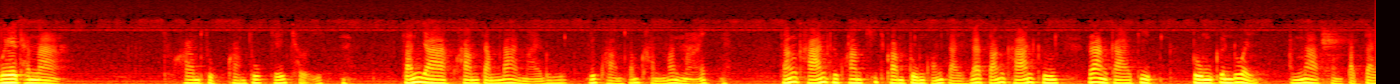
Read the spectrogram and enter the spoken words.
เวทนา ความสุขความทุกข์เฉยๆสัญญาความจำได้หมายรู้หรือความสำคัญมั่นหมาย สังขารคือความคิดความปรุงของใจ และสังขารคือร่างกายที่ปรุงขึ้นด้วยอำนาจแห่งปัจจัย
